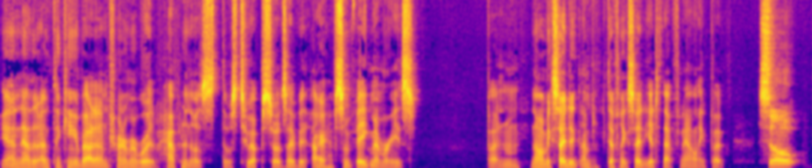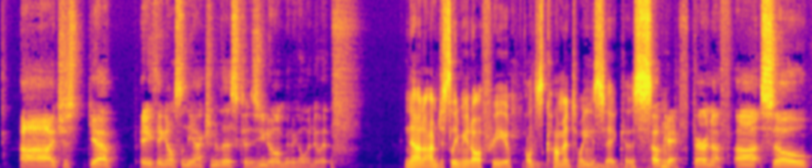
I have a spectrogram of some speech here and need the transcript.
yeah. Now that I'm thinking about it, I'm trying to remember what happened in those those two episodes. I I have some vague memories, but mm, no, I'm excited. I'm definitely excited to get to that finale. But So, uh, just yeah. Anything else in the action of this? Because you know I'm gonna go into it. no, no, I'm just leaving it all for you. I'll just comment on what you say because Okay, fair enough. Uh, so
